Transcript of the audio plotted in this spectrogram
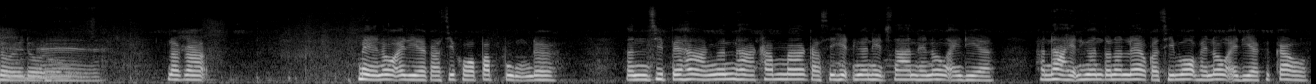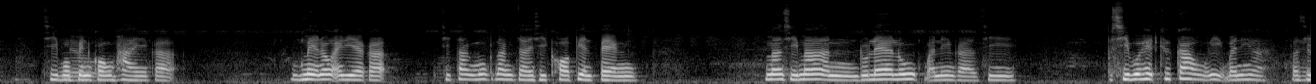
โดยโดย อ่าแล้วก็ แม่น้องไอเดียก็สิขอปรับปรุงเด้ออันสิไปหาเงินหาคำมาก็สิเฮ็ดเงินเฮ็ดซ่านให้น้องไอเดีย คันถ้าเฮ็ดเงินตัวนั้นแล้วก็สิมอบให้น้องไอเดียคือเก่าที่บ่เป็นของไผก็แม่น้องไอเดียก็สิตั้งมุกตั้งใจสิขอเปลี่ยนแปลง มาสิมาอันดูแลลูกบัดนี้ก็สิสิบ่เฮ็ดคือเก่าอีกบัดนี้ค่ะก็สิ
